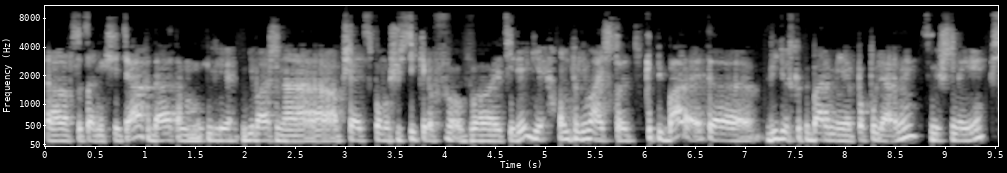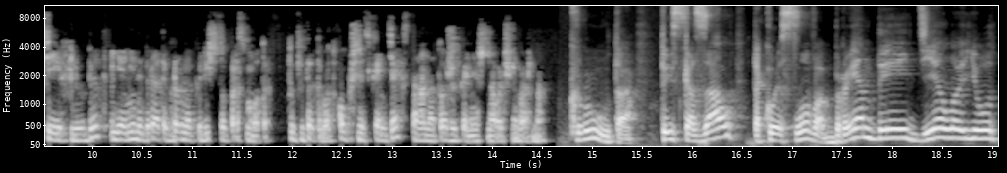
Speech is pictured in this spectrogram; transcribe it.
э, в социальных сетях, да, там, или, неважно, общается с помощью стикеров в телеге, он понимает, что капибара — это видео с капибарами популярны, смешные, все их любят, и они набирают огромное количество просмотров. Тут вот эта вот общность контекста, она тоже, конечно, очень важна. Круто. Ты сказал такое слово «бренды делают».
